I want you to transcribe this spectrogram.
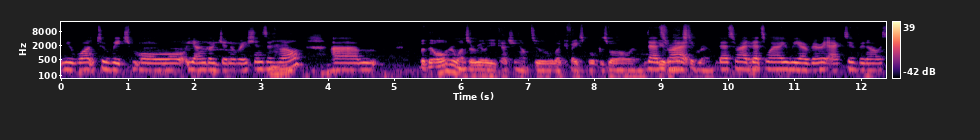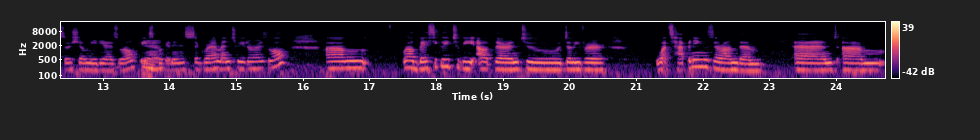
we want to reach more younger generations as Mhm. well um, but the older ones are really catching up to like Facebook as well and That's right. Instagram. That's right. Yeah. That's why we are very active in our social media as well, Yeah. Facebook and Instagram and Twitter as well. Um, well, basically to be out there and to deliver what's happening around them, and um,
